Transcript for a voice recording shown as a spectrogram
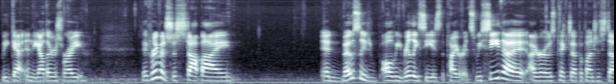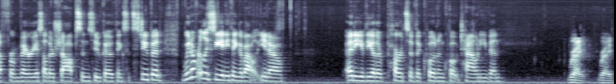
we get in the others, right? They pretty much just stop by and mostly all we really see is the pirates. We see that Iroh's picked up a bunch of stuff from various other shops and Zuko thinks it's stupid. We don't really see anything about, you know, any of the other parts of the quote unquote town even. Right, right.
